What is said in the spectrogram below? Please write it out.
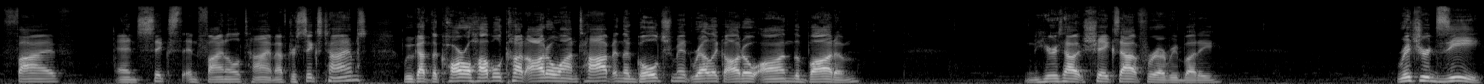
five, and sixth and final time. After six times, we've got the Carl Hubbell cut auto on top and the Goldschmidt relic auto on the bottom. And here's how it shakes out for everybody. Richard Z,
